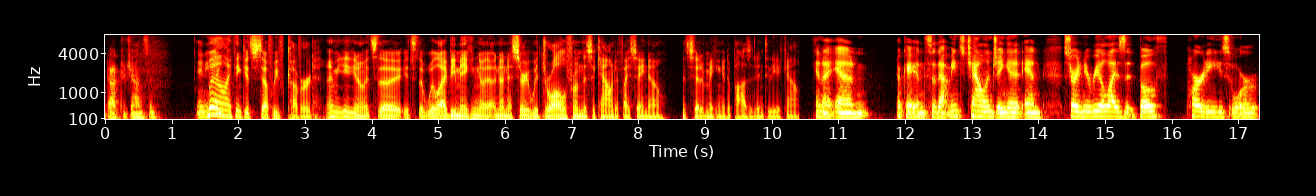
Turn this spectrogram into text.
Dr. Johnson? Anything? Well, I think it's stuff we've covered. I mean, you know, it's the it's the will I be making a, an unnecessary withdrawal from this account if I say no instead of making a deposit into the account? and I and okay, and so that means challenging it and starting to realize that both parties or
